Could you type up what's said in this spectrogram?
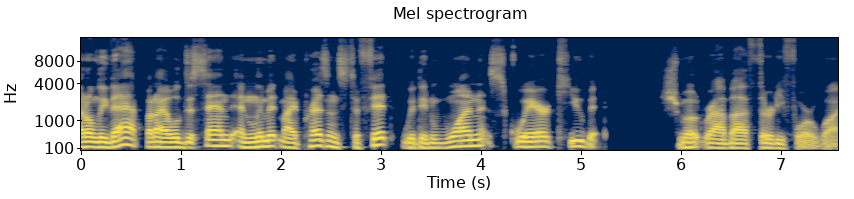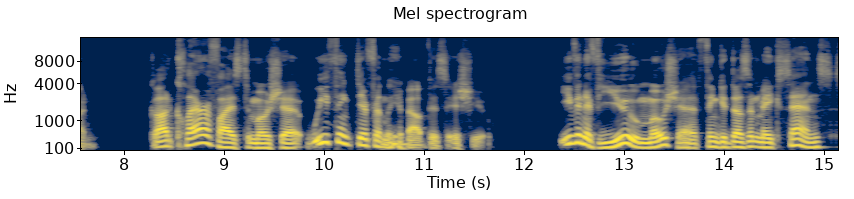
Not only that, but I will descend and limit my presence to fit within one square cubit. Shmot Rabbah 34 1. God clarifies to Moshe, we think differently about this issue. Even if you, Moshe, think it doesn't make sense,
